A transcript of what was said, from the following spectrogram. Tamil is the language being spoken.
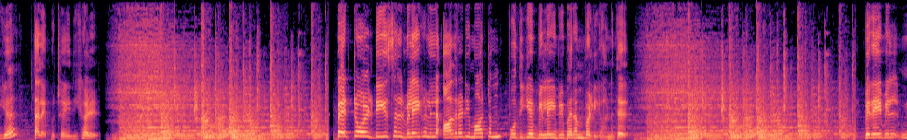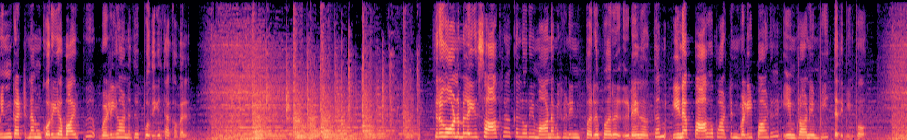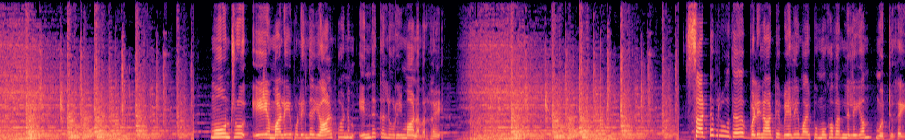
இன்றைய தலைப்புச் செய்திகள். பெட்ரோல் டீசல் விலைகளில் அதிரடி மாற்றம் புதிய விலை விவரம் வெளியானது. விரைவில் மின் கட்டணம் குறைய வாய்ப்பு வெளியானது புதிய தகவல். திருகோணமலை சாக்ரா கல்லூரி மாணவிகளின் பெறுபெறு இடைநிறுத்தம் இன பாகுபாட்டின் வெளிப்பாடு இம்ரான் எம்பி தெரிவிப்பு. மூன்று ஏ மலை பொழிந்த யாழ்ப்பாணம் இந்த கல்லூரி மாணவர்கள். சட்டவிரோத வெளிநாட்டு வேலைவாய்ப்பு முகவர் நிலையம் முற்றுகை.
